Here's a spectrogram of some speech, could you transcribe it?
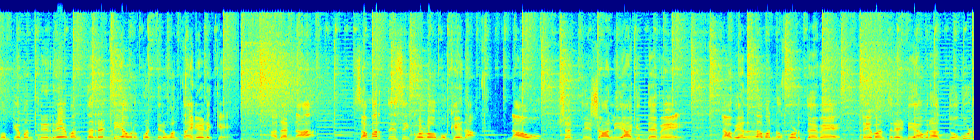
ಮುಖ್ಯಮಂತ್ರಿ ರೇವಂತ್ ರೆಡ್ಡಿ ಅವರು ಕೊಟ್ಟಿರುವಂತ ಹೇಳಿಕೆ. ಅದನ್ನ ಸಮರ್ಥಿಸಿಕೊಳ್ಳೋ ಮುಖೇನ ನಾವು ಶಕ್ತಿಶಾಲಿಯಾಗಿದ್ದೇವೆ. ನಾವು ಎಲ್ಲವನ್ನು ಕೊಡ್ತೇವೆ. ರೇವಂತ್ ರೆಡ್ಡಿ ಅವರ ದುಗುಡ,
